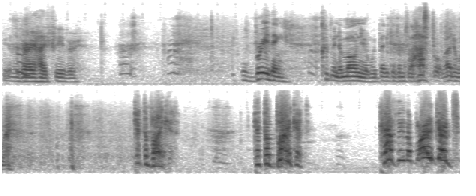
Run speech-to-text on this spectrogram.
He has a very high fever. He's breathing. Could be pneumonia. We better get him to the hospital right away. Get the blanket. Get the blanket. Kathy, the blanket!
